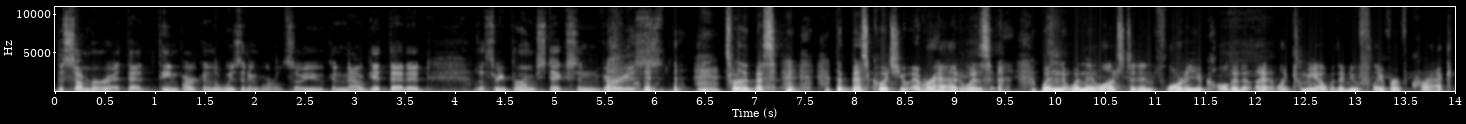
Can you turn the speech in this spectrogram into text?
the summer at that theme park in the Wizarding World. So you can now get that at the three broomsticks and various. it's one of the best, the best quotes you ever had was when when they launched it in Florida. You called it uh, like coming out with a new flavor of crack.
